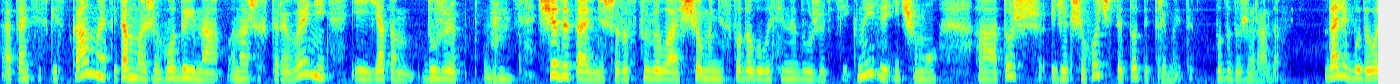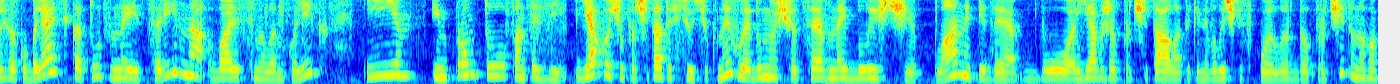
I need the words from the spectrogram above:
е, танці з кістками, і там майже година наших теревеній, і я там дуже ще детальніше розповіла, що мені сподобалось і не дуже в цій книзі і чому. А, Тож, якщо хочете, то підтримайте. Буду дуже рада. Далі буде Ольга Кобилянська. Тут в неї царівна, вальс меланколік і імпромту фантазі. Я хочу прочитати всю цю книгу. Я думаю, що це в найближчі плани піде, бо я вже прочитала такий невеличкий спойлер до прочитаного.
